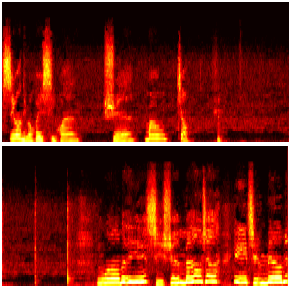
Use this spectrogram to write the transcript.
希望你们会喜欢学猫叫。我们一起学猫叫，一起喵喵喵喵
